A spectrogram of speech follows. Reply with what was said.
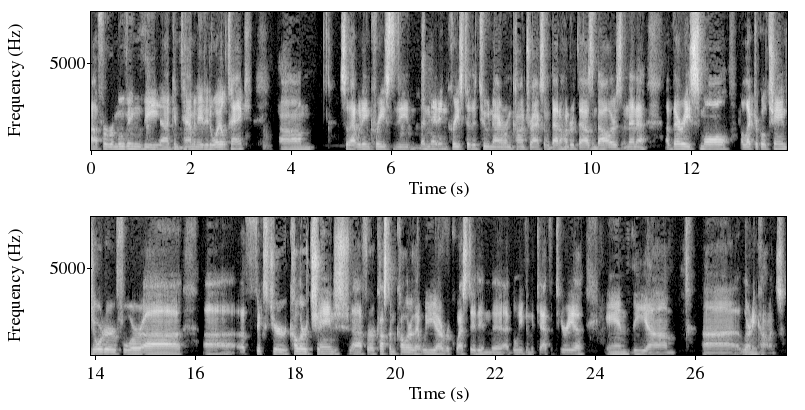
uh, for removing the uh, contaminated oil tank. Um, So that would increase the, the net increase to the two NIRM contracts of about $100,000. And then a, a very small electrical change order for uh, a fixture color change uh, for a custom color that we uh, requested in the, I believe, in the cafeteria and the um, uh, Learning Commons.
